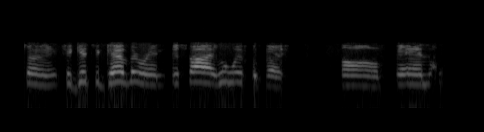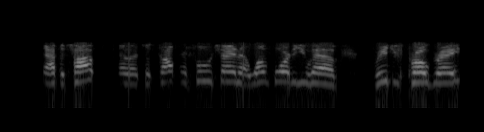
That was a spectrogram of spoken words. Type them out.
to to get together and decide who is the best. Um, and at the top, uh, at the top of the food chain at 140, you have Regis Prograis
